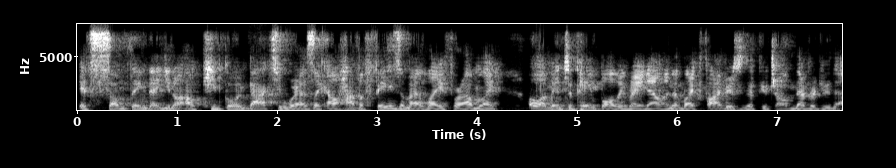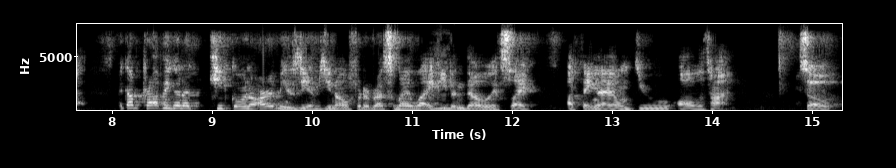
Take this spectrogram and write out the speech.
it's something that, you know, I'll keep going back to. Whereas like I'll have a phase in my life where I'm like, oh, I'm into paintballing right now. And then like five years in the future, I'll never do that. Like I'm probably gonna keep going to art museums, you know, for the rest of my life, even though it's like a thing that I don't do all the time. So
